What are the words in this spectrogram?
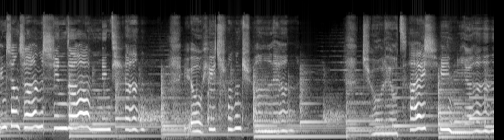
影向崭新的明天，有一种眷恋，就留在心眼。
